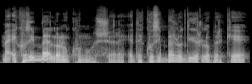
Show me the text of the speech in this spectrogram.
Ma è così bello non conoscere ed è così bello dirlo perché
